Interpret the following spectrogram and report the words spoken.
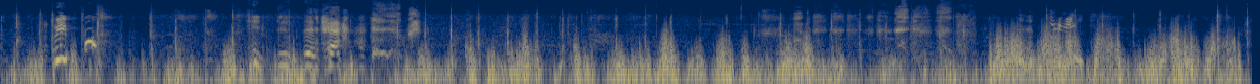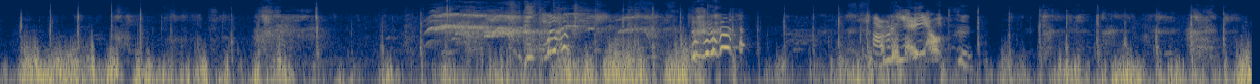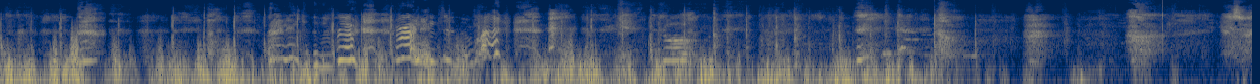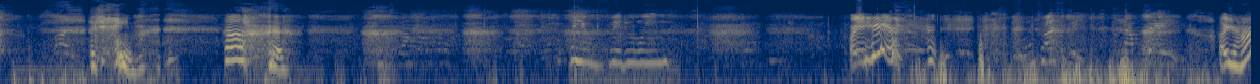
I'm gonna get you. Run into the Run into the mud. Go. A game. Are you videoing? Are you here? Don't touch me. I'm not afraid. Are you not?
